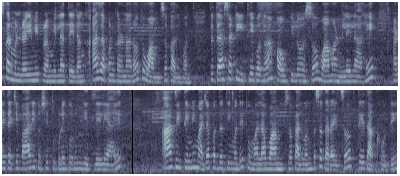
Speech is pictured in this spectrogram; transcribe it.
नमस्कार मंडळी मी प्रमिला तेलंग. आज आपण करणार आहोत वामचं कालवण. तर त्यासाठी इथे बघा पाव किलो असं वाम आणलेलं आहे आणि त्याचे बारीक असे तुकडे करून घेतलेले आहेत. आज इथे मी माझ्या पद्धतीमध्ये तुम्हाला वामचं कालवण कसं करायचं ते दाखवते.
